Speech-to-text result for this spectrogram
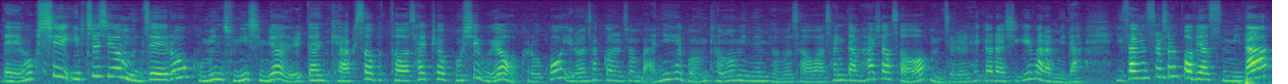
네, 혹시 입주 지원 문제로 고민 중이시면 일단 계약서부터 살펴보시고요. 그리고 이런 사건을 좀 많이 해본 경험 있는 변호사와 상담하셔서 문제를 해결하시기 바랍니다. 이상 술술법이었습니다.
